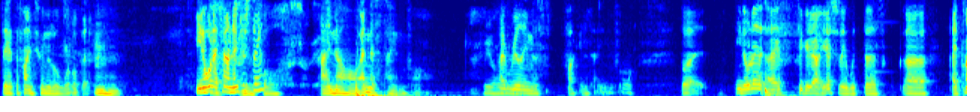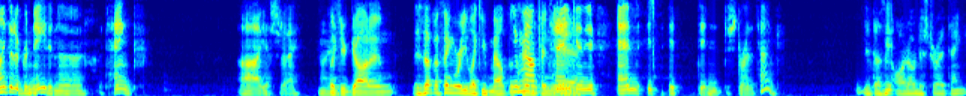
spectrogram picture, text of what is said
they have to fine tune it a little bit. Mm-hmm. You know what I found interesting? Titanfall, so I know I miss Titanfall. good. We all I do. really miss fucking Titanfall. But you know what I, I figured out yesterday with this? Uh, I planted a grenade in a, a tank uh, yesterday. like you got in. Is that the thing where you like you mount the you tank mount the and tank you, and you, and it, it didn't destroy the tank. It doesn't auto destroy a tank.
